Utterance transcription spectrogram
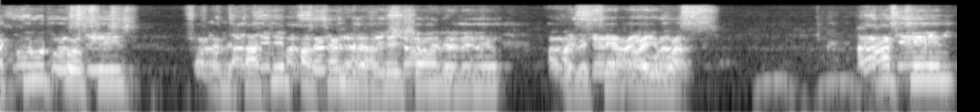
accrued proceeds from the 13% derivation revenue of the said oil wells. Acting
